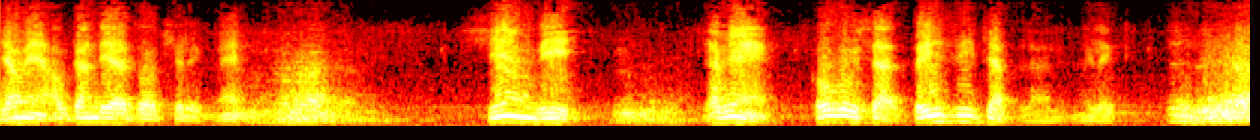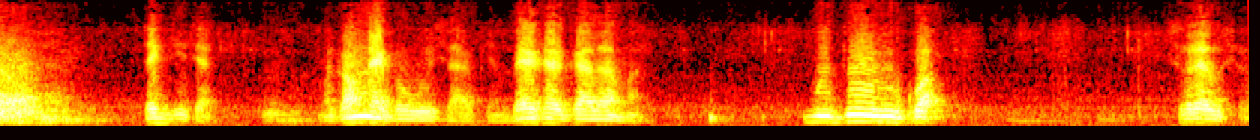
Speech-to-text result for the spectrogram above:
ပြောင်းရင်အောက်တန်းတရားတော့ဖြစ်လိမ့်မယ်မှန်ပါဗျာရှင်းပြီဒါဖြင့်ကိုယ်ကုသသိသိတတ်ပလားလို့ မေးလိုက်သိသိတတ်မကောင်းတဲ့ကိုယ်ကုသဖြင့်ဘယ်ခါကာလမှာမတွေ့ဘူးကွဆိုတော့ဆို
